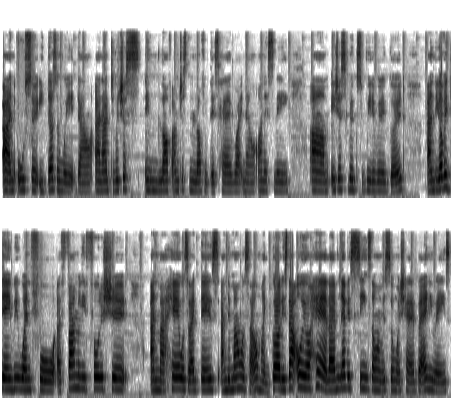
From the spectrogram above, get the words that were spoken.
and also it doesn't weigh it down. And I was just in love I'm just in love with this hair right now honestly. Um, it just looks really really good and the other day we went for a family photo shoot and my hair was like this and the man was like oh my god is that all your hair? Like, i've never seen someone with so much hair but anyways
